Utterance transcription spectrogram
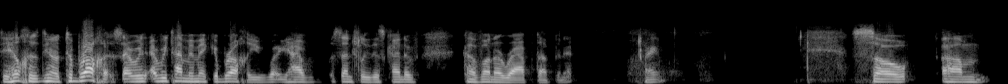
to hilchas, you know to brachas. Every every time you make a bracha, you, you have essentially this kind of kavana wrapped up in it, right? So, um,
